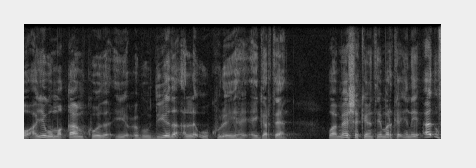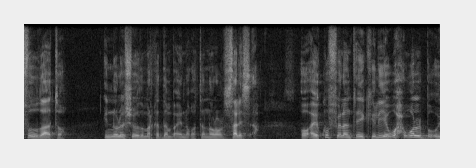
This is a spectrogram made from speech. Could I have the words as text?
oo ayagu maqaamkooda iyo cubuudiyada alle uu ku leeyahay ay garteen. Waa meesha keentay marka inay aada u fududaato in noloshooda marka dambe ay noqoto nolol salis ah oo ay ku filan tahay keliya wax walba oo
